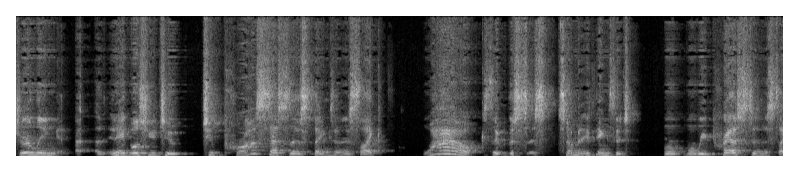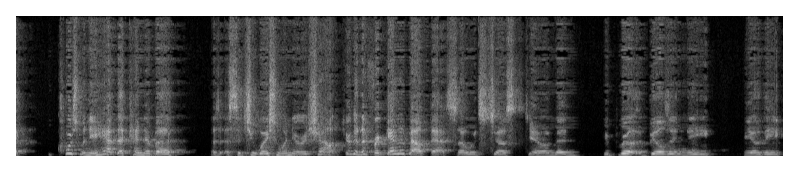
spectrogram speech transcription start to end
journaling uh, enables you to, to process those things. And it's like, wow, because so many things that were, were repressed and it's like, of course, when you have that kind of a, a, a situation when you're a child, you're going to forget about that. So it's just, you know, and then you're building the, you know, the,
